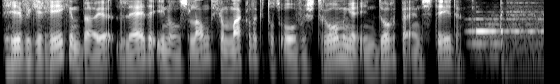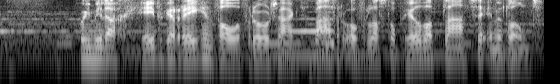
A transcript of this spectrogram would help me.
Hevige regenbuien leiden in ons land gemakkelijk tot overstromingen in dorpen en steden. Goedemiddag. Hevige regenval veroorzaakt wateroverlast op heel wat plaatsen in het land.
